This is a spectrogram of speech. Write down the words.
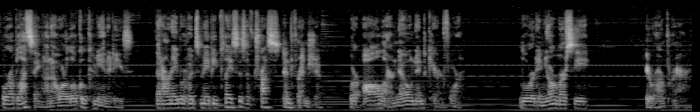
For a blessing on our local communities, that our neighborhoods may be places of trust and friendship, where all are known and cared for. Lord, in your mercy, hear our prayer.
